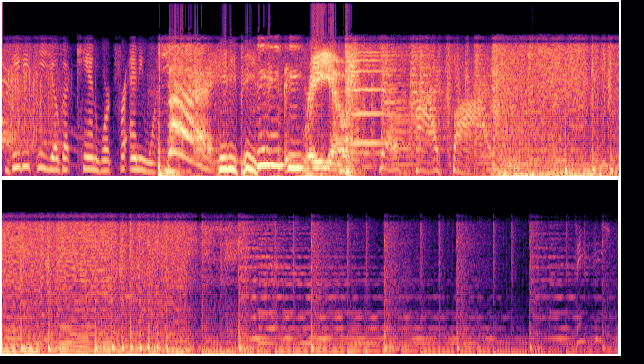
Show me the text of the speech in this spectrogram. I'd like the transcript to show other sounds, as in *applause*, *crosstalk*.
DDP Yoga can work for anyone. DDP. DDP. Radio. High five.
